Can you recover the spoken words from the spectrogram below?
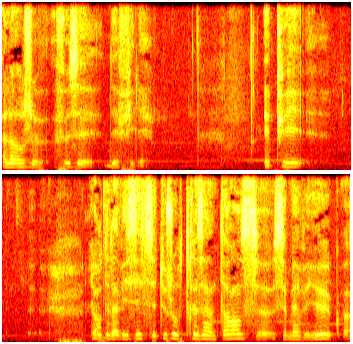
Alors je faisais des filets. Et puis, lors de la visite, c'est toujours très intense, c'est merveilleux, quoi.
